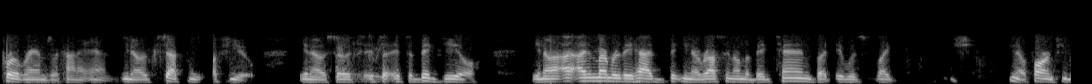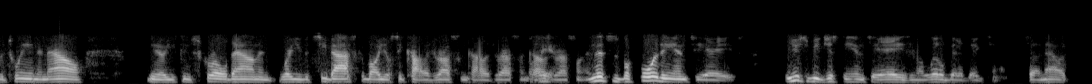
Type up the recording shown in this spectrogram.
programs are kind of in. You know except a few. You know so it's it's a it's a big deal. You know I, I remember they had you know wrestling on the Big Ten, but it was like you know far and few between. And now you know, you can scroll down and where you would see basketball, you'll see college wrestling, college wrestling, Oh, college yeah. wrestling. And this is before the NCAAs. It used to be just the NCAAs and a little bit of Big Ten. So now it's,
